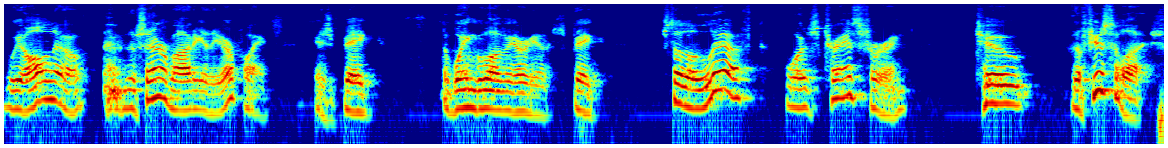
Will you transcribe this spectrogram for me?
we all know, the center body of the airplane is big. The wing glove area is big. So the lift was transferring to the fuselage.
